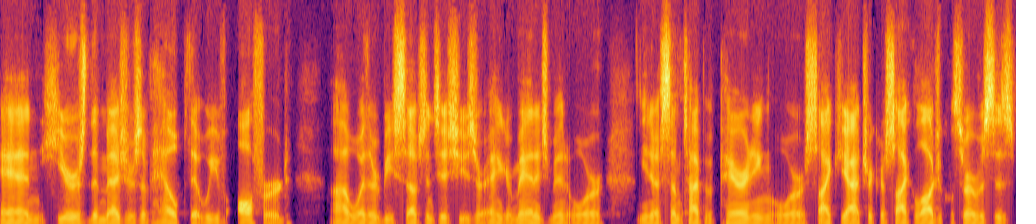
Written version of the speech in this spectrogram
And here's the measures of help that we've offered, uh, whether it be substance issues or anger management or you know some type of parenting or psychiatric or psychological services.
